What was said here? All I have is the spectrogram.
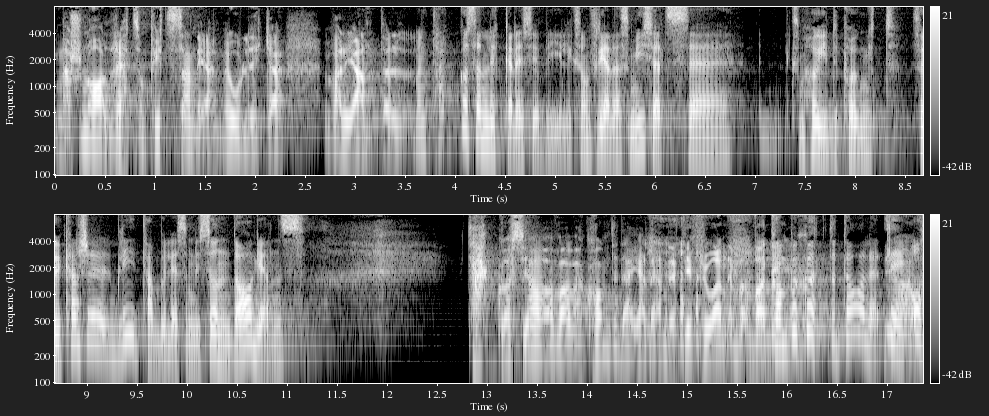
nationalrätt som pizzan är med olika varianter. Men tacosen lyckades ju bli liksom fredagsmysets eh, liksom höjdpunkt. Så det kanske blir tabbouleh som blir söndagens. Tacos, ja, var, var kom det där eländet ifrån? Var det kom på 70-talet, nej ja.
